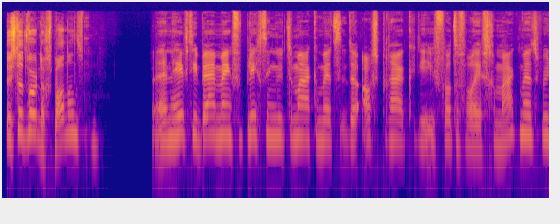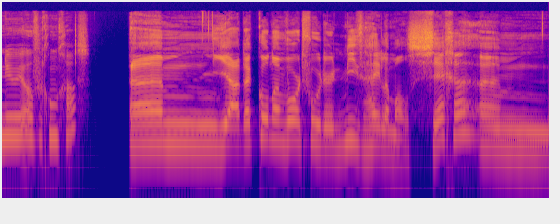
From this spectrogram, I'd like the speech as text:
Dus dat wordt nog spannend. En heeft die bijmengverplichting nu te maken met de afspraak die Vattenfall heeft gemaakt met Renew over groen gas? Ehm, ja, dat kon een woordvoerder niet helemaal zeggen. Ehm,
